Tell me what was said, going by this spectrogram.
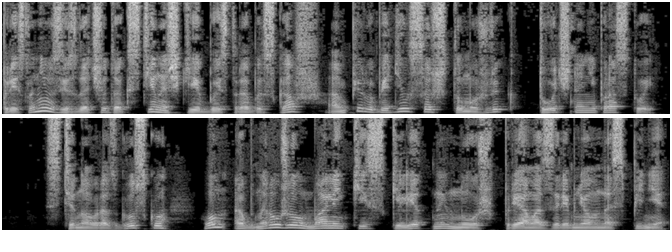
Прислонив звездочёта к стеночке и быстро обыскав, Ампер убедился, что мужик точно непростой. Стянув разгрузку, он обнаружил маленький скелетный нож прямо за ремнем на спине,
